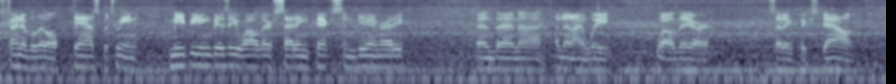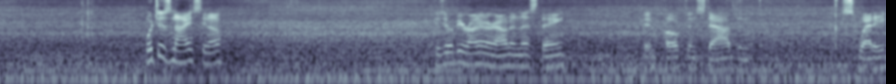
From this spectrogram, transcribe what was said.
It's kind of a little dance between me being busy while they're setting picks and getting ready, and then uh, and then I wait while they are setting picks down, which is nice, you know, because you'll be running around in this thing, getting poked and stabbed and sweaty,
